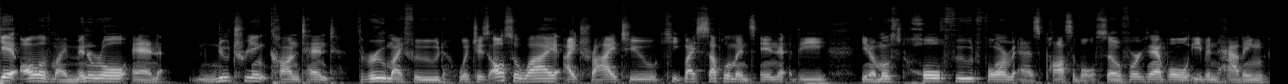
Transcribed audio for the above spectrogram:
get all of my mineral and nutrient content through my food which is also why I try to keep my supplements in the you know most whole food form as possible. So for example even having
